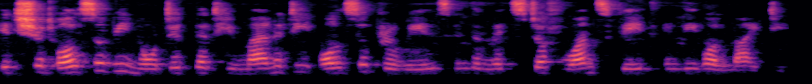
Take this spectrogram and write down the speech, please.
it should also be noted that humanity also prevails in the midst of one's faith in the Almighty.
